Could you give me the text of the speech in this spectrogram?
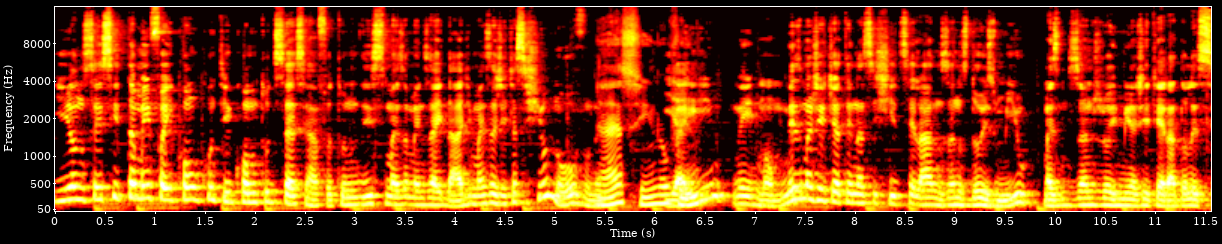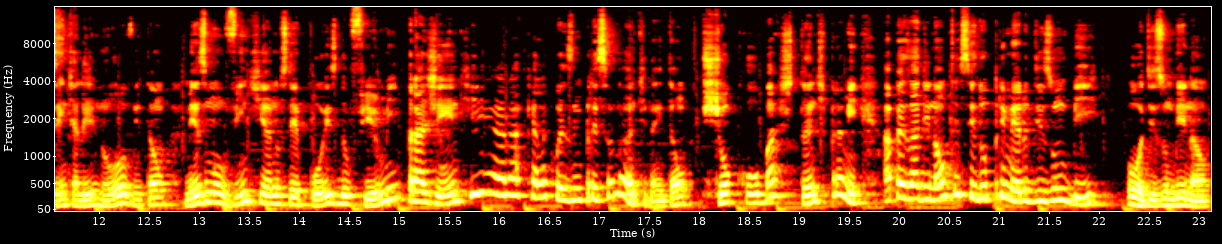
E eu não sei se também foi com, contigo, como tu dissesse, Rafa, tu não disse mais ou menos a idade, mas a gente assistiu novo, né? É, sim, novo. E aí, meu irmão, mesmo a gente já tendo assistido, sei lá, nos anos 2000, mas nos anos 2000 a gente era adolescente ali, novo, então, mesmo 20 anos depois do filme, pra gente era aquela coisa impressionante, né? Então, chocou bastante pra mim. Apesar de não ter sido o primeiro de zumbi, ou de zumbi não,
